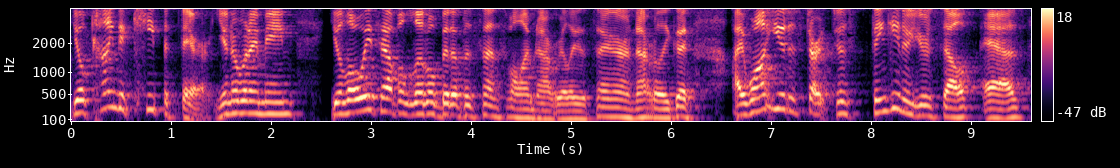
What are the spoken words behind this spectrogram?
you'll kind of keep it there. You know what I mean? You'll always have a little bit of a sense, well, I'm not really a singer. I'm not really good. I want you to start just thinking of yourself as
